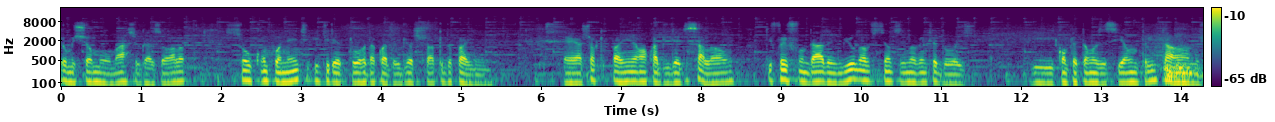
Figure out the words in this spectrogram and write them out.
Eu me chamo Márcio Gazola, sou componente e diretor da quadrilha Choque do Painho. É, a Choque Paim é uma quadrilha de salão que foi fundada em 1992 e completamos esse ano 30 anos.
